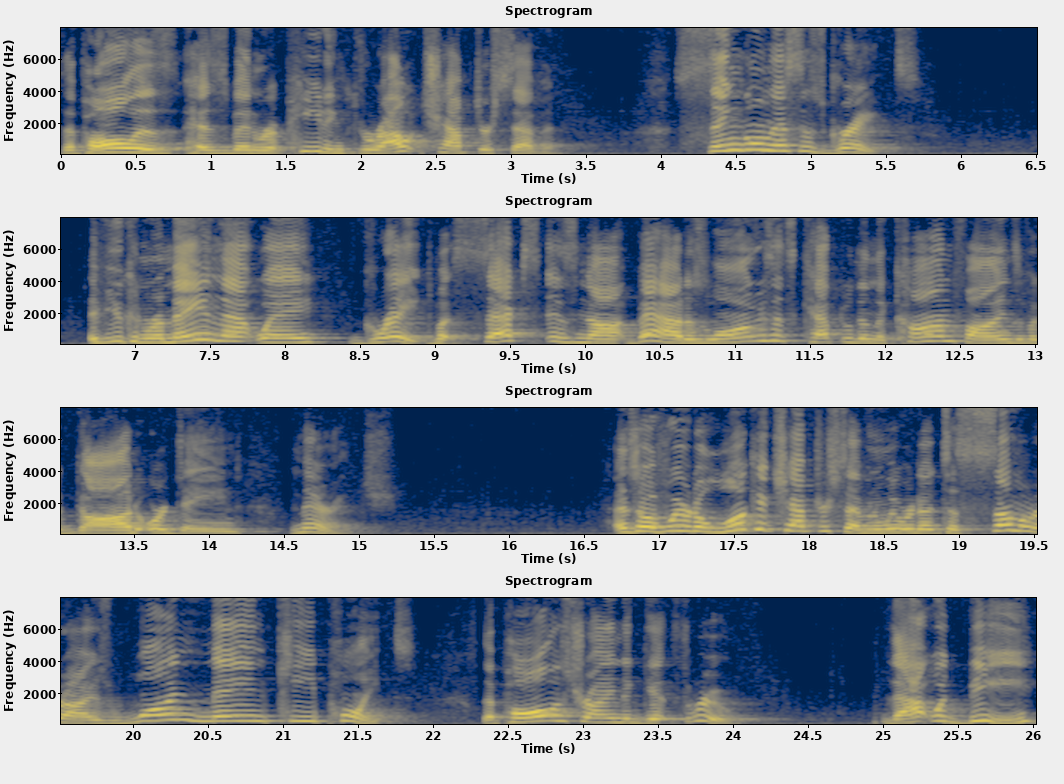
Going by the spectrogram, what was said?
that Paul is, has been repeating throughout chapter 7. Singleness is great. If you can remain that way, great. But sex is not bad as long as it's kept within the confines of a God ordained marriage. And so, if we were to look at chapter 7, we were to, to summarize one main key point that Paul is trying to get through, that would be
